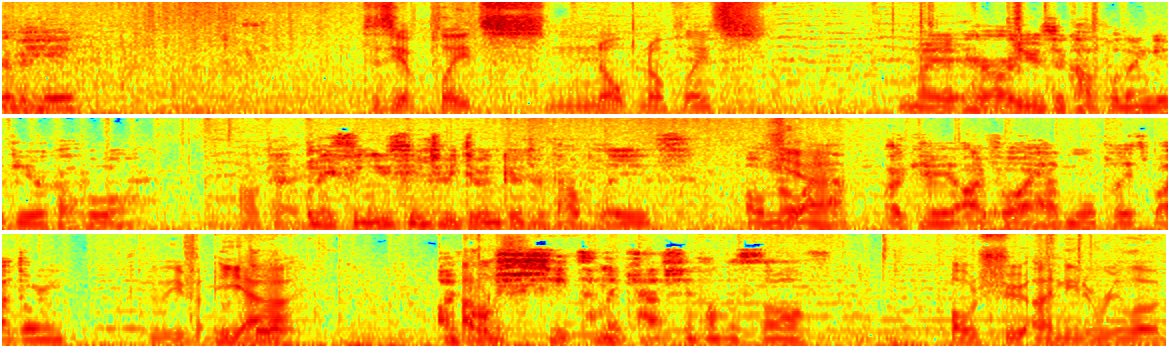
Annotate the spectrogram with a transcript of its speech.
over here. Does he have plates? Nope, no plates. Wait, here, I'll use a couple, then give you a couple. Okay. Honestly, you seem to be doing good without plates. Oh no, I have. Okay, I thought I had more plates, but I don't. You leave? We've Yeah. got- I've I got a shit ton of cash and other stuff. Oh shoot, I need to reload.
